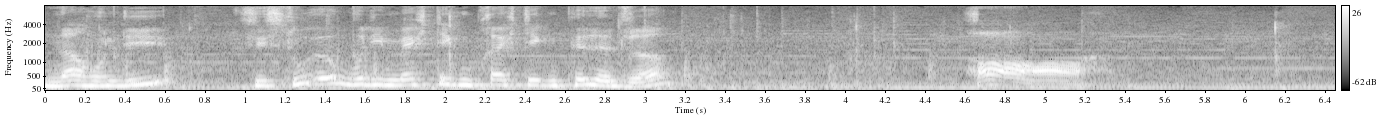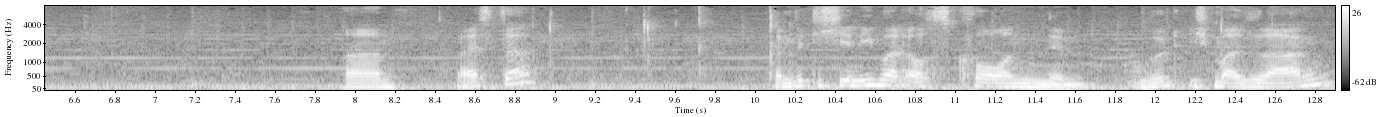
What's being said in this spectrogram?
na Hundi, siehst du irgendwo die mächtigen, prächtigen Pillager? Ha! Ähm, weißt du? Damit ich hier niemand aufs Korn nimm, würde ich mal sagen,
